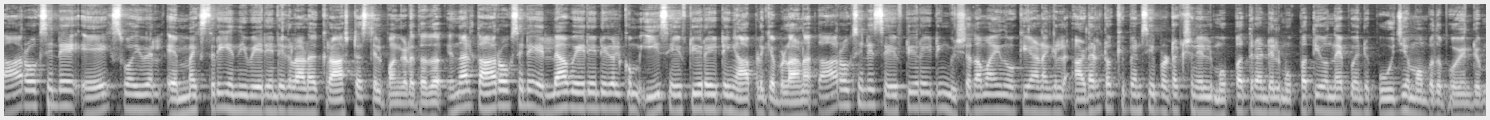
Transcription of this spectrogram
താർ റോക്സിന്റെ A X Y L M X three എന്നീ വേരിയന്റുകളാണ് ക്രാഷ് ടെസ്റ്റിൽ പങ്കെടുത്തത്. എന്നാൽ താർ റോക്സിന്റെ എല്ലാ വേരിയന്റുകൾക്കും ഈ സേഫ്റ്റി റേറ്റിംഗ് ആപ്ലിക്കബിൾ ആണ്. താർ റോക്സിന്റെ സേഫ്റ്റി റേറ്റിംഗ് വിശദമായി നോക്കുകയാണെങ്കിൽ അഡൽട്ട് ഒക്യുപ്പൻസി പ്രൊട്ടക്ഷനിൽ മുപ്പത്തിരണ്ടിൽ മുപ്പത്തി ഒന്ന് പോയിന്റ് പൂജ്യം ഒമ്പത് പോയിന്റും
